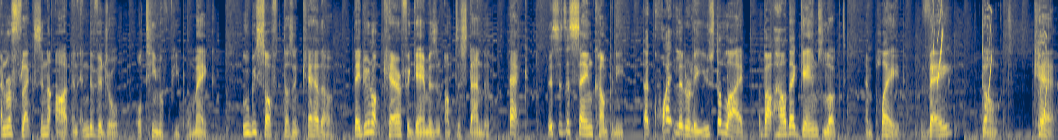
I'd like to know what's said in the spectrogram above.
and reflects in the art an individual or team of people make. Ubisoft doesn't care though. They do not care if a game isn't up to standard. Heck, this is the same company that quite literally used to lie about how their games looked and played. They don't care.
